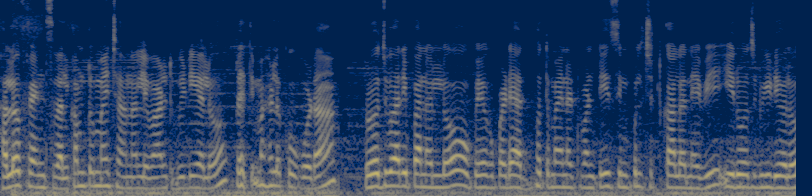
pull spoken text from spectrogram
Hello friends welcome to my channel ఇవాళ వీడియోలో ప్రతి మహిళకు కూడా రోజువారీ పనుల్లో ఉపయోగపడే అద్భుతమైనటువంటి సింపుల్ చిట్కాలు అనేవి ఈ రోజు వీడియోలో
